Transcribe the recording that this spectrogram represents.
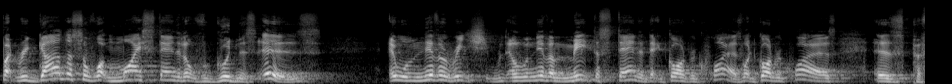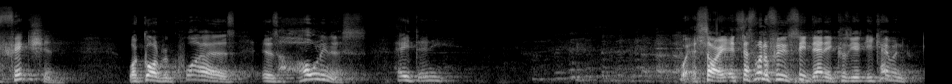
But regardless of what my standard of goodness is, It will never reach, it will never meet the standard that God requires. What God requires is perfection. What God requires is holiness. Hey, Danny. Wait, sorry, it's just wonderful to see Danny because he, he came in.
